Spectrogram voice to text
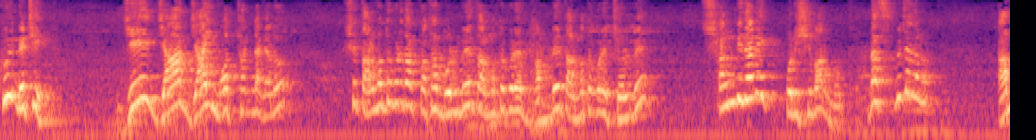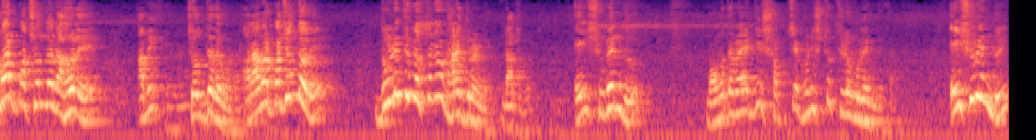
খুবই বেঠিক। যে যার যাই মত থাক না কেন, সে তার মতো করে তার কথা বলবে, তার মতো করে ভাববে, তার মতো করে চলবে, সাংবিধানিক পরিষেবার মধ্যে। ব্যাস বুঝে গেল। আমার পছন্দ না হলে আমি চলতে দেবো না। আর আমার পছন্দ হলে দুর্নীতিগ্রস্তকেও ঘাড়ে তুলে নেব, নাচবো। এই শুভেন্দু মমতা ব্যানার্জির সবচেয়ে ঘনিষ্ঠ তৃণমূলের নেতা। এই শুভেন্দুই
